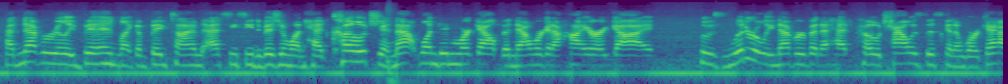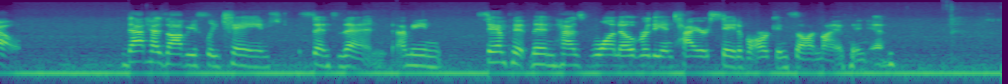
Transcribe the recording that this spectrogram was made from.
had never really been like a big time SEC Division 1 head coach and that one didn't work out, but now we're going to hire a guy who's literally never been a head coach. How is this going to work out? that has obviously changed since then. I mean, Sam Pittman has won over the entire state of Arkansas, in my opinion.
